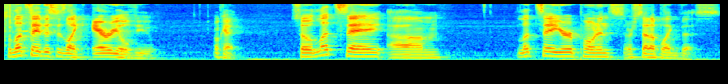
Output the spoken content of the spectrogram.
so let's say this is like aerial view. Okay, so let's say um, let's say your opponents are set up like this.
